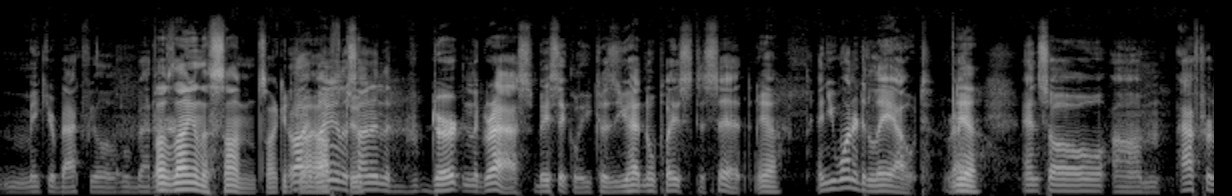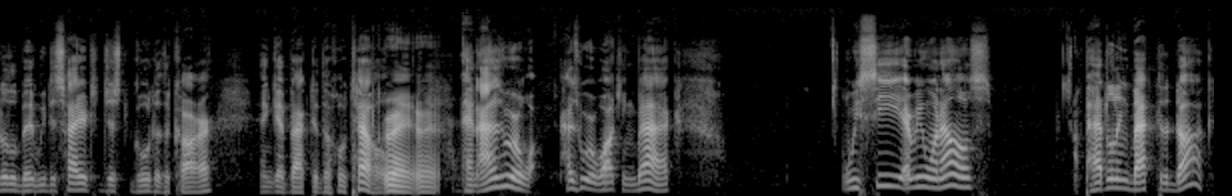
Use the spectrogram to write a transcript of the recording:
make your back feel a little better I was lying in the sun, so I could dry lying in the too. sun in the dirt and the grass basically because you had no place to sit Yeah. and you wanted to lay out, right? Yeah. And so um, after a little bit, we decided to just go to the car and get back to the hotel. Right. Right. And as we were as we were walking back, we see everyone else paddling back to the dock.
